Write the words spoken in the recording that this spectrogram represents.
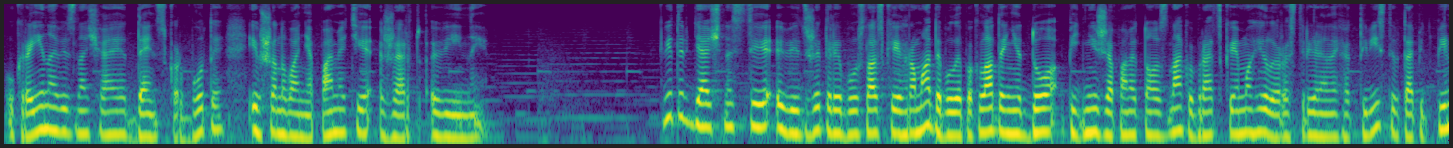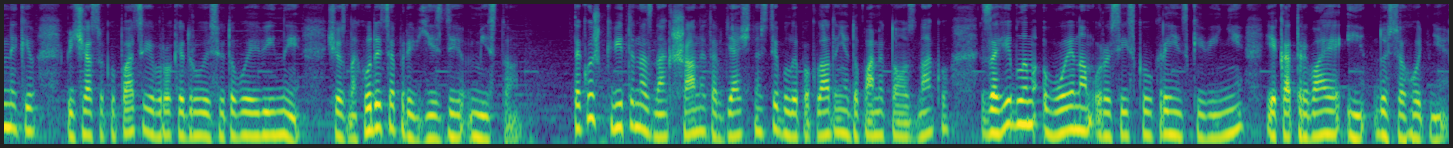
Україна відзначає День скорботи і вшанування пам'яті жертв війни. Квіти вдячності від жителів Богуславської громади були покладені до підніжжя пам'ятного знаку братської могили розстріляних активістів та підпільників під час окупації в роки Другої світової війни, що знаходиться при в'їзді в місто. Також квіти на знак шани та вдячності були покладені до пам'ятного знаку загиблим воїнам у російсько-українській війні, яка триває і до сьогодні,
